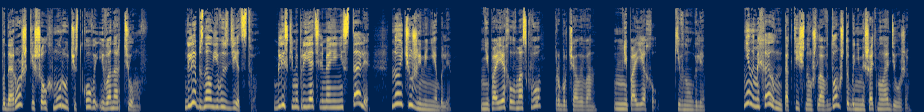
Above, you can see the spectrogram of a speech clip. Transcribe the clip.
По дорожке шел хмурый участковый Иван Артемов. Глеб знал его с детства. Близкими приятелями они не стали, но и чужими не были. «Не поехал в Москву?» — пробурчал Иван. «Не поехал», — кивнул Глеб. Нина Михайловна тактично ушла в дом, чтобы не мешать молодежи.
